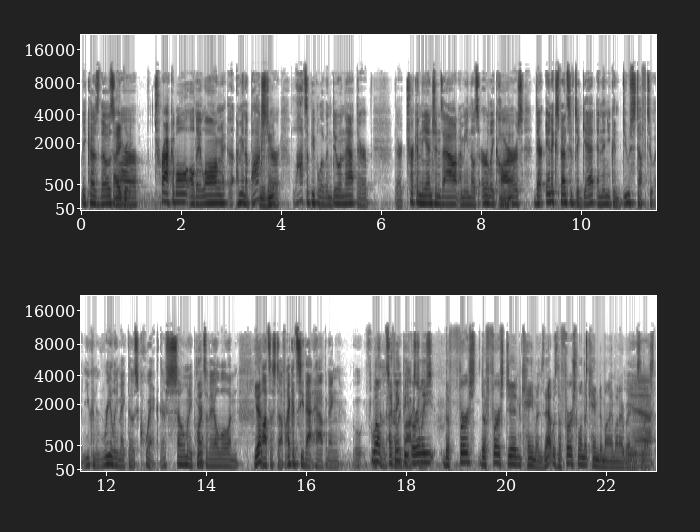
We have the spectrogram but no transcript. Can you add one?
because those are trackable all day long. I mean, the Boxster, Mm-hmm. lots of people have been doing that. They're they're tricking the engines out. I mean, those early Mm-hmm. cars, they're inexpensive to get, and then you can do stuff to it. And you can really make those quick. There's so many parts available and Yeah. lots of stuff. I could see that happening. With Well, those I think the Boxsters. early, the first, the first gen Caymans. That was the first one that came to mind when I read his list.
